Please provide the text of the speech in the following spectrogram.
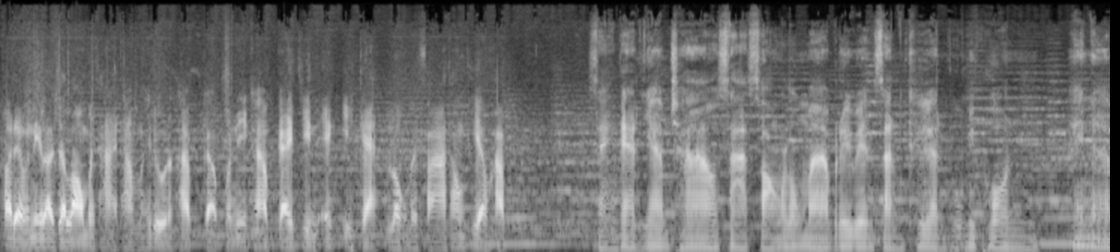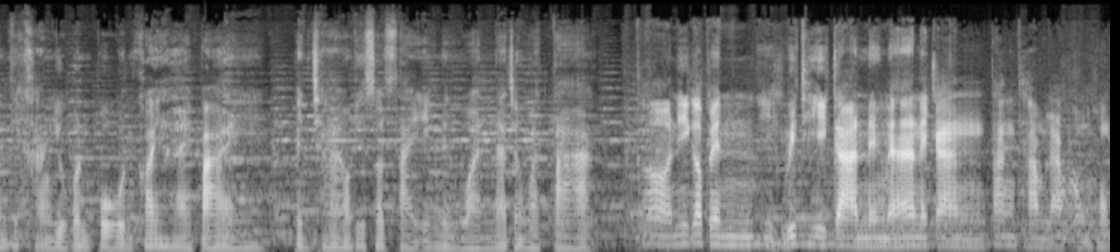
ก็เดี๋ยววันนี้เราจะลองไปถ่ายทำให้ดูนะครับกับวันนี้ครับไกจีน X e g a t ลงไฟฟ้าท่องเที่ยวครับแสงแดดยามเช้าสาดส่องลงมาบริเวณสันเขื่อนภูมิพล ให้น้ำที่ขังอยู่บนปูนค่อยหายไป เป็นเช้าที่สดใสอีกหนึ่งวันณจังหวัดตาก ก็นี่ก็เป็นอีกวิธีการหนึ่งนะฮะในการตั้งไทม์แลปของผม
